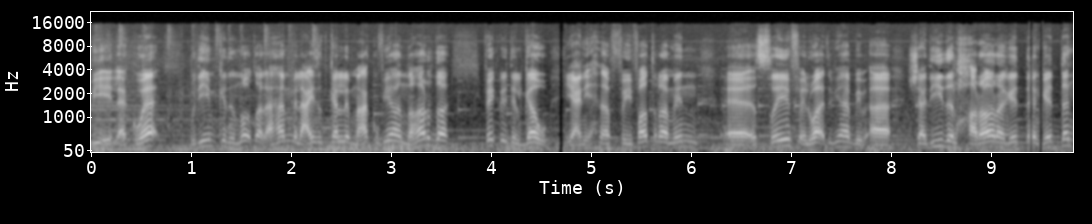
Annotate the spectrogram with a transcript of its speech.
بالأجواء ودي يمكن النقطة الأهم اللي عايز أتكلم معاكم فيها النهاردة فكرة الجو. يعني إحنا في فترة من الصيف الوقت فيها بيبقى شديد الحرارة جدا جدا.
